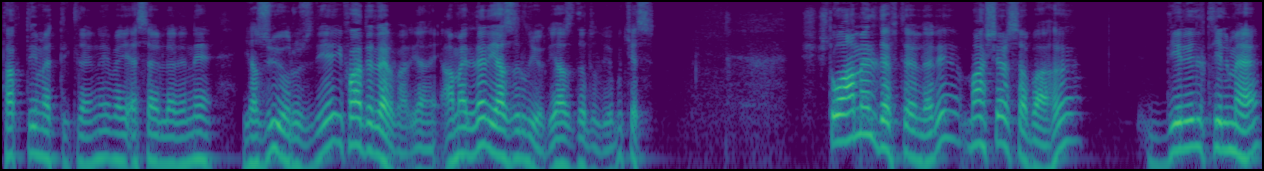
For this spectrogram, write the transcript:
takdim ettiklerini ve eserlerini yazıyoruz diye ifadeler var. Yani ameller yazılıyor, yazdırılıyor. Bu kesin. İşte o amel defterleri mahşer sabahı diriltilme,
